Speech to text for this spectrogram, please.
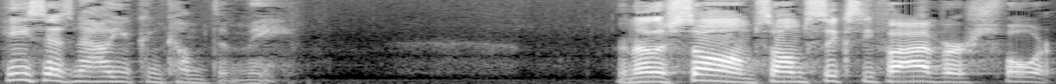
he says, Now you can come to me. Another psalm, Psalm 65, verse 4.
